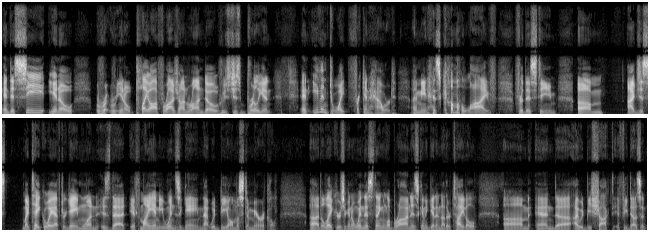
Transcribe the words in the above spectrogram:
And to see, you know, r- you know, playoff Rajon Rondo, who's just brilliant, and even Dwight frickin' Howard. I mean, has come alive for this team. Um, I just my takeaway after game one is that if Miami wins a game, that would be almost a miracle. Uh, the Lakers are going to win this thing. LeBron is going to get another title, um, and uh, I would be shocked if he doesn't.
